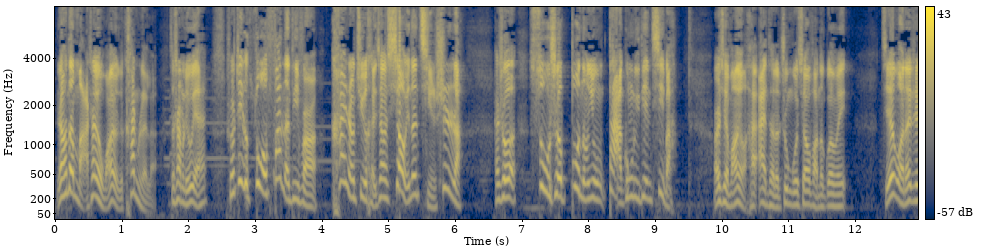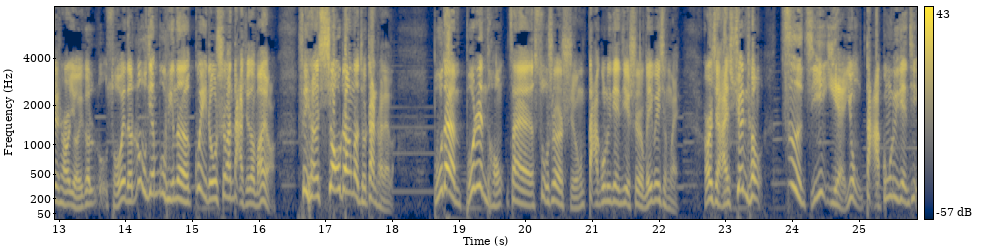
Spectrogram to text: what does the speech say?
然后呢，马上有网友就看出来了，在上面留言说：“这个做饭的地方看上去很像校园的寝室啊，还说宿舍不能用大功率电器吧？”而且网友还艾特了中国消防的官微。结果呢，这时候有一个路所谓的路见不平的贵州师范大学的网友非常嚣张的就站出来了。不但不认同在宿舍使用大功率电器是违规行为，而且还宣称自己也用大功率电器，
